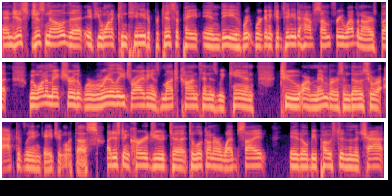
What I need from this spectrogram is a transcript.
And just just know that if you want to continue to participate in these, we're, we're going to continue to have some free webinars, but we want to make sure that we're really driving as much content as we can to our members and those who are actively engaging with us. I just encourage you to, to look on our website. It'll be posted in the chat.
